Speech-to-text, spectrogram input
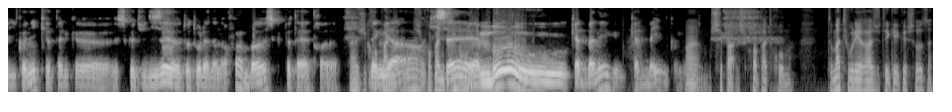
iconiques tels que ce que tu disais, Toto, la dernière fois. Bosque, peut-être. Ah, Dengar, qui sait, Embo ou Cat Bane. Cat Bane comme... ouais, je sais pas, je crois pas trop. Thomas, tu voulais rajouter quelque chose?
